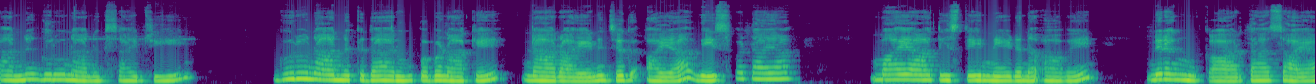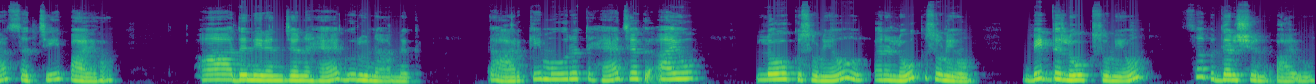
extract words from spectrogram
ਧੰਨ ਗੁਰੂ ਨਾਨਕ ਸਾਹਿਬ ਜੀ। ਗੁਰੂ ਨਾਨਕ ਦਾ ਰੂਪ ਬਣਾ ਕੇ ਨਾਰਾਇਣ ਜਗ ਆਇਆ, ਵੇਸ ਵਟਾਇਆ। ਮਾਇਆ ਤਿਸ ਤੇ ਨੇੜ ਨ ਆਵੇ, ਨਿਰੰਕਾਰ ਦਾ ਸਾਇਆ ਸੱਚੇ ਪਾਇਆ। ਆਦ ਨਿਰੰਜਨ ਹੈ ਗੁਰੂ ਨਾਨਕ, ਧਾਰ ਕੇ ਮੂਰਤ ਹੈ ਜਗ ਆਇਓ। ਲੋਕ ਸੁਣਿਓ, ਪਰ ਲੋਕ ਸੁਣਿਓ ਵਿਦ ਲੋਕ ਸੁਣਿਓ, ਸਭ ਦਰਸ਼ਨ ਪਾਇਓ।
